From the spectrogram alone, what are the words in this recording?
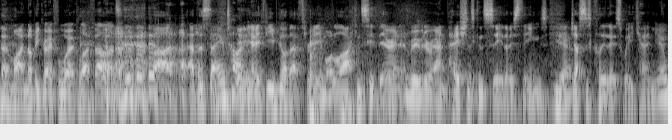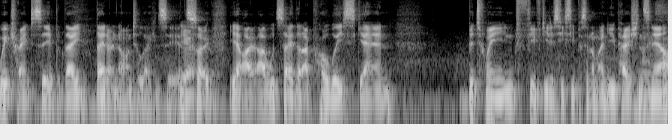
that might not be great for work life balance, but at the same time, you know, if you've got that three D model, I can sit there and, and move it around. Patients can see those things Yeah. just as clearly as we can. You know, we're trained to see it, but they they don't know until they can see it. Yeah. So yeah, I, I would say that I probably scan between 50 to 60% of my new patients Nice. now.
